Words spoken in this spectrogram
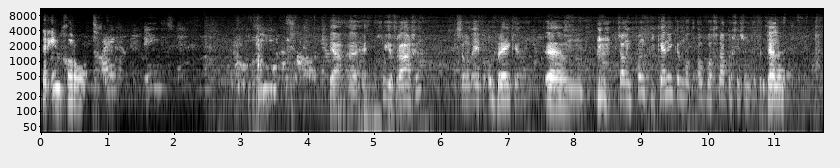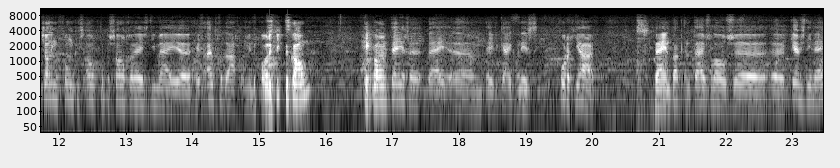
erin gerold? Ja, goede vragen. Ik zal hem even opbreken. Um, Challing Vonk die ken ik en wat ook wel grappig is om te vertellen. Challing Vonk is ook de persoon geweest die mij heeft uitgedaagd om in de politiek te komen. Ik kwam hem tegen bij, uh, even kijken, wanneer is? Vorig jaar. Bij een dak- en thuisloze kerstdiner.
